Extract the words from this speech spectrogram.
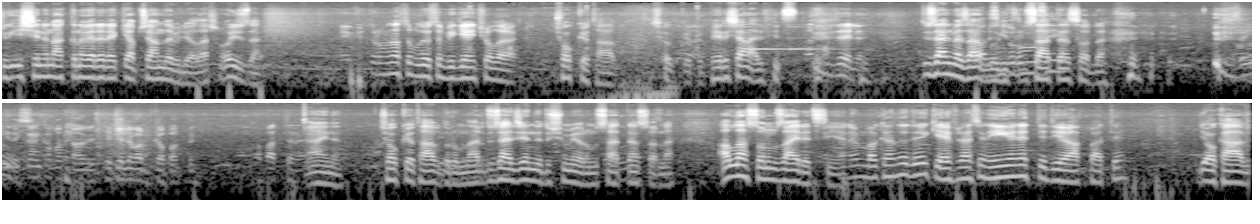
Çünkü işinin hakkını vererek yapacağını da biliyorlar. O yüzden. Mevcut durumu nasıl buluyorsun bir genç olarak? Çok kötü abi. Çok kötü. Perişan haldeyiz. Nasıl düzelir? Düzelmez abi bu, git, bu saatten sonra. Kapattın ha. Aynen. Çok kötü abi durumlar. Düzeleceğini de düşünmüyorum bu saatten sonra. Allah sonumuzu hayretsin ya. Ekonomi Bakanı da diyor ki enflasyon iyi yönetti diyor AK Parti. Yok abi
